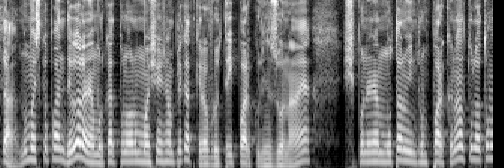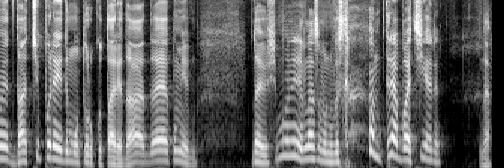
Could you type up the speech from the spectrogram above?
Da, nu mai scăpam de ăla, ne-am urcat până la urmă în mașină și am plecat, că erau vreo trei parcuri în zona aia și până ne-am mutat noi într-un parc în altul, la tocmai, da, ce părere ai de motorul cu tare, da, da, aia cum e? Da, eu și mă, nene, lasă-mă, nu vezi că am treaba aceea. Da.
